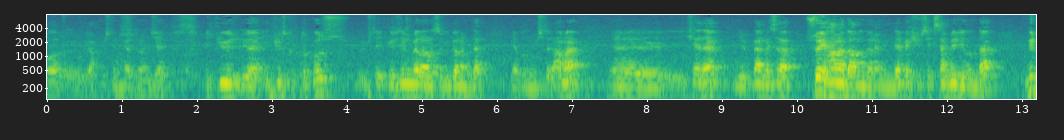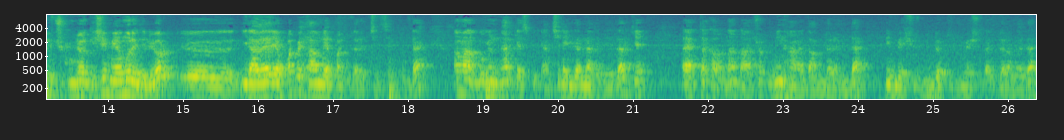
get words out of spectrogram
e, yapmıştır milattan önce 200 yani 249 işte 221 arası bir dönemde yapılmıştır ama e, şeyde ben mesela Süey Hanedanı döneminde 581 yılında 1,5 milyon kişi memur ediliyor e, ilaveler yapmak ve tamir yapmak üzere Çin Seddi'nde. Ama bugün herkes yani Çin'e gidenler de bilirler ki ayakta kalanlar daha çok Min Hanedanı döneminde 1500 1400 1500'ler dönemlerde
